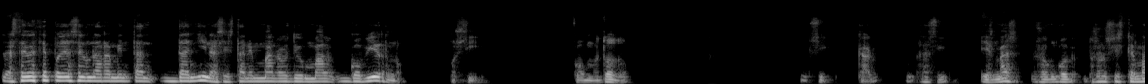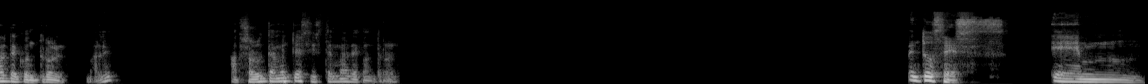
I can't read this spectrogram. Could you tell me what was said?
las CBC pueden ser una herramienta dañina si están en manos de un mal gobierno. Pues sí, como todo. Sí, claro, así. Y es más, son, son sistemas de control, ¿vale? Absolutamente sistemas de control. Entonces, em,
